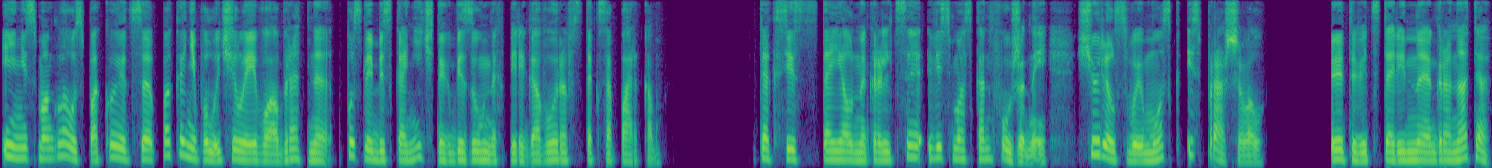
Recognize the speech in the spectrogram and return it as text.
и не смогла успокоиться, пока не получила его обратно после бесконечных безумных переговоров с таксопарком. Таксист стоял на крыльце весьма сконфуженный, щурил свой мозг и спрашивал. «Это ведь старинная граната?»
